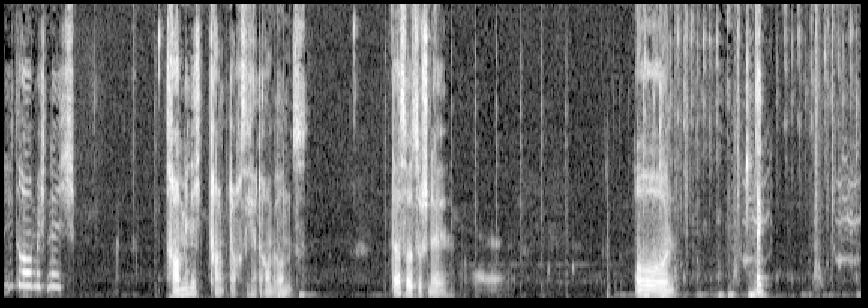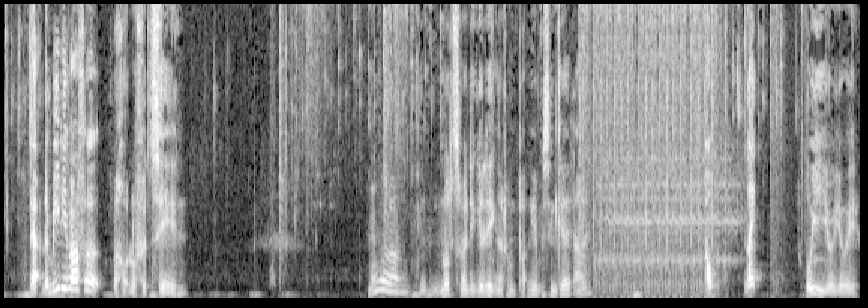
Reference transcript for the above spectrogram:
Ich traue mich nicht. Trau mich nicht. Trau, doch, sicher trauen wir uns. Das war zu schnell. Und... Nein. Ja, eine Mini-Waffe. Ach, nur für 10. Ja, dann nutzen wir die Gelegenheit und packen hier ein bisschen Geld ein. Oh, nein. Uiuiui. Ui, ui.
